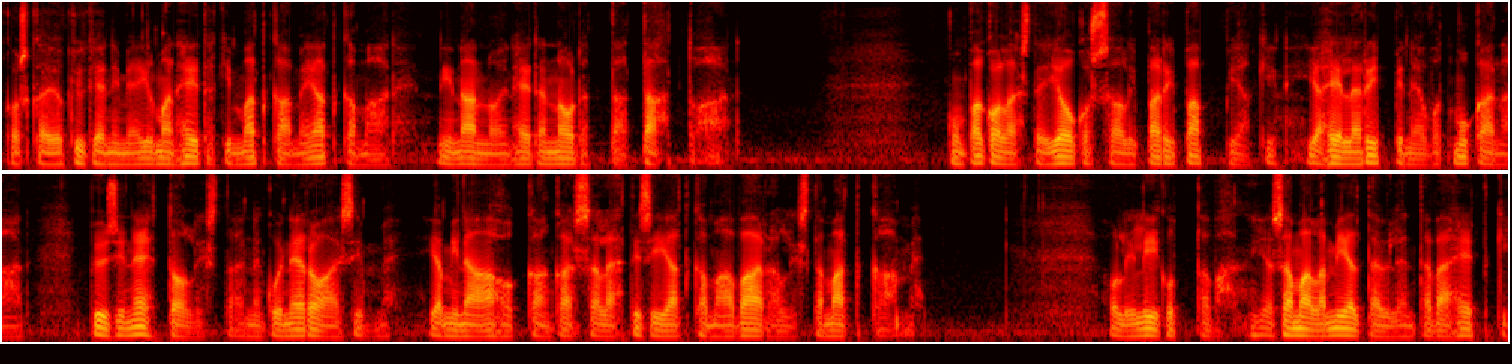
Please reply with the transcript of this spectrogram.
Koska jo kykenimme ilman heitäkin matkaamme jatkamaan, niin annoin heidän noudattaa tahtoaan. Kun pakolaisten joukossa oli pari pappiakin ja heillä rippineuvot mukanaan, pyysin ehtoollista ennen kuin eroaisimme, ja minä ahokkaan kanssa lähtisin jatkamaan vaarallista matkaamme. Oli liikuttava ja samalla mieltä ylentävä hetki,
